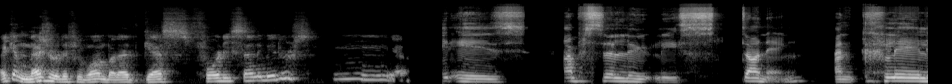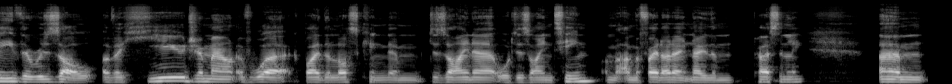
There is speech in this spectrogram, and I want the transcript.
I can measure it if you want, but I'd guess 40 centimeters. Mm, yeah. It is absolutely stunning and clearly the result of a huge amount of work by the Lost Kingdom designer or design team. I'm, I'm afraid I don't know them personally. Um,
